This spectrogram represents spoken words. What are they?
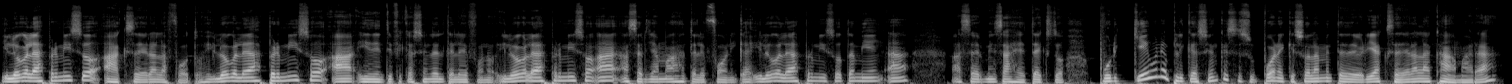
Y luego le das permiso a acceder a las fotos. Y luego le das permiso a identificación del teléfono. Y luego le das permiso a hacer llamadas telefónicas. Y luego le das permiso también a hacer mensajes de texto. ¿Por qué una aplicación que se supone que solamente debería acceder a la cámara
